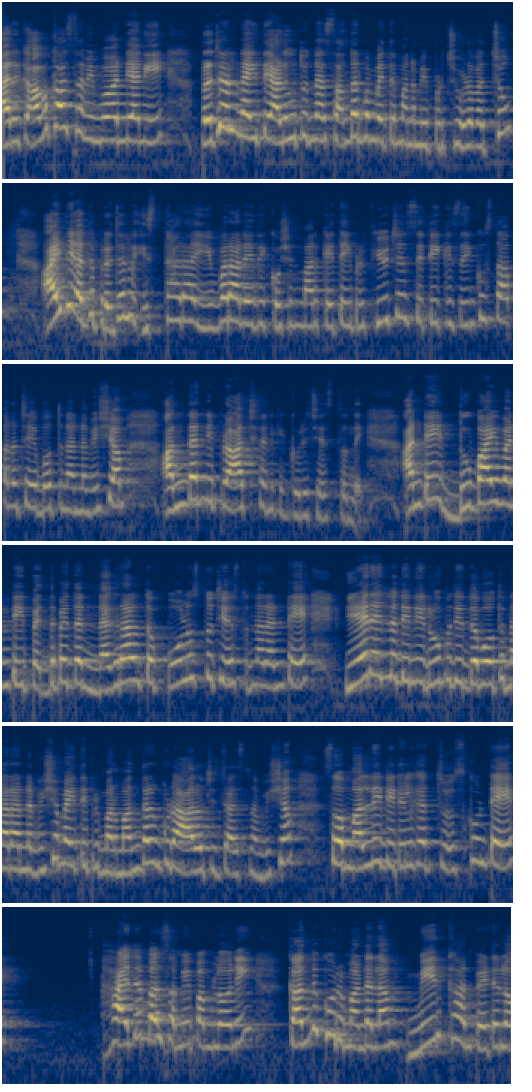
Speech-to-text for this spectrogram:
ఆయనకు అవకాశం ఇవ్వండి అని ప్రజలను అయితే అడుగుతున్న సందర్భం అయితే మనం ఇప్పుడు చూడవచ్చు. అయితే అది ప్రజలు ఇస్తారా ఇవ్వరా అనేది క్వశ్చన్ మార్క్ అయితే ఇప్పుడు ఫ్యూచర్ సిటీకి శంకుస్థాపన చేయబోతున్న విషయం అందరినీ ఇప్పుడు ఆశ్చర్యానికి గురి చేస్తుంది. అంటే దుబాయ్ వంటి పెద్ద పెద్ద నగరాలతో పోలుస్తూ చేస్తున్నారంటే ఏ రేంజ్లో దీన్ని రూపుదిద్దబోతున్నారన్న విషయం అయితే ఇప్పుడు మనం అందరం కూడా ఆలోచించాల్సిన విషయం. సో మళ్ళీ డీటెయిల్గా చూసుకుంటే హైదరాబాద్ సమీపంలోని కందుకూరు మండలం మీర్ ఖాన్ పేటలో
